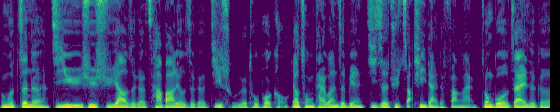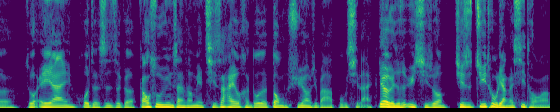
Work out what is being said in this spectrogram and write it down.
中国真的急于去需要这个叉八六这个技术的突破口，要从台湾这边急着去找替代的方案。中国在这个做 AI 或者是这个高速运算方面，其实还有很多的洞需要去把它补起来。第二个就是预期说，其实 G two 两个系统啊，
